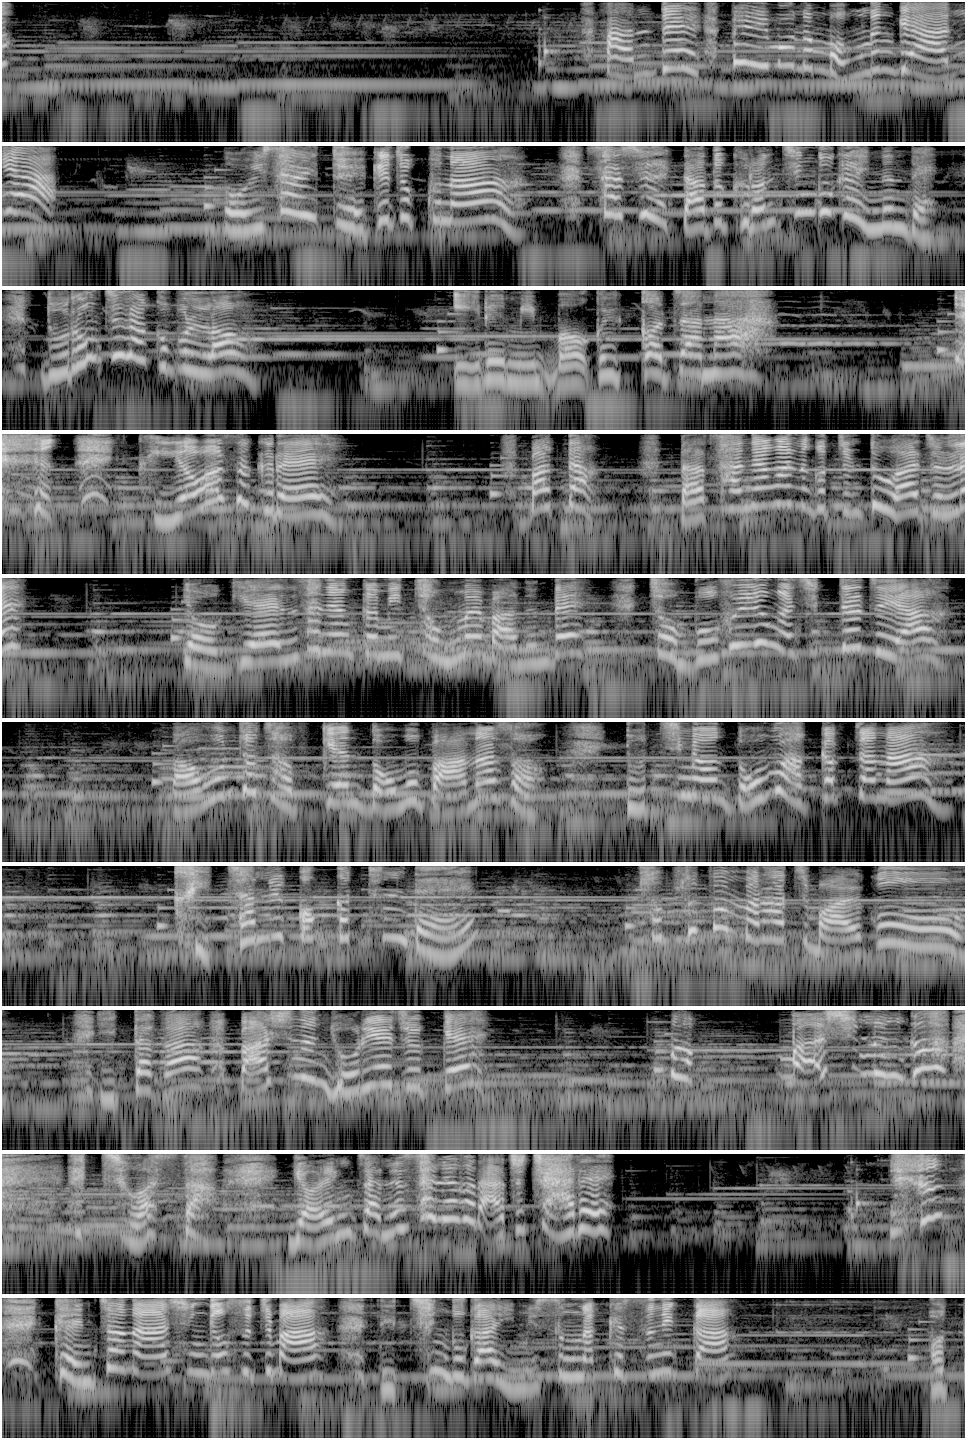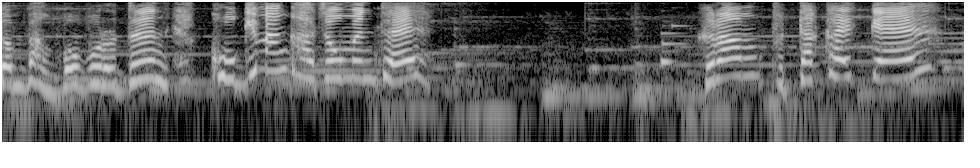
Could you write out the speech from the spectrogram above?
안 돼! 페이몬은 먹는 게 아니야! 너희 사이 되게 좋구나. 사실 나도 그런 친구가 있는데 누룽지라고 불러. 이름이 먹을 거잖아. 귀여워서 그래. 맞다. 나 사냥하는 것 좀 도와줄래? 여기엔 사냥감이 정말 많은데 전부 훌륭한 식자재야. 나 혼자 잡기엔 너무 많아서 놓치면 너무 아깝잖아. 귀찮을 것 같은데. 섭섭한 말 하지 말고 이따가 맛있는 요리 해줄게. 마, 맛있는 거? 좋았어. 여행자는 사냥을 아주 잘해. 괜찮아 신경 쓰지 마. 네 친구가 이미 승낙했으니까. 어떤 방법으로든 고기만 가져오면 돼. 그럼 부탁할게.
